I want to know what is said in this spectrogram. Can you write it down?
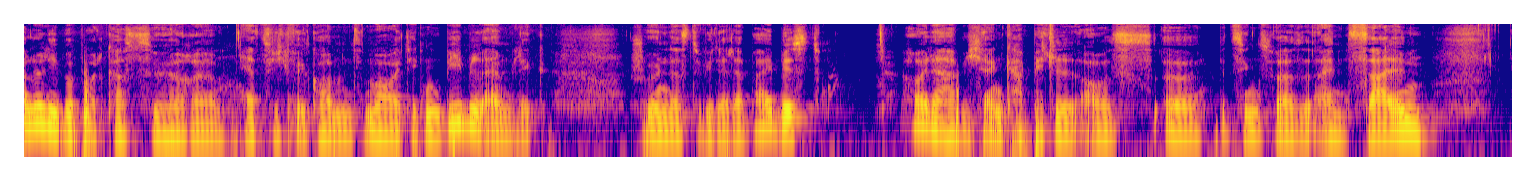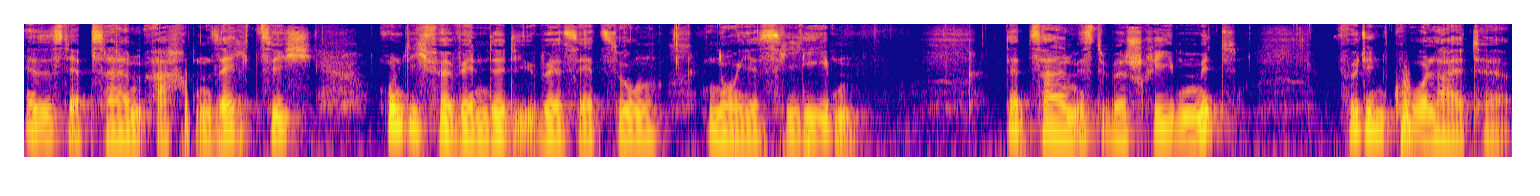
Hallo liebe Podcast-Zuhörer, herzlich willkommen zum heutigen Bibeleinblick. Schön, dass du wieder dabei bist. Heute habe ich ein Kapitel aus, äh, beziehungsweise ein Psalm. Es ist der Psalm 68 und ich verwende die Übersetzung Neues Leben. Der Psalm ist überschrieben mit Für den Chorleiter,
